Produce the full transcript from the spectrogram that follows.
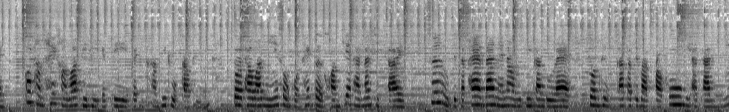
ง ก็ทำให้คำว่า PTSD เป็นอีกคำที่ถูกกล่าวถึง โดยภาวะนี้ส่งผลให้เกิดความเครียดทางด้านจิตใจ ซึ่งจิตแพทย์ได้แนะนำวิธีการดูแล รวมถึงการปฏิบัติต่อผู้มีอาการนี้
